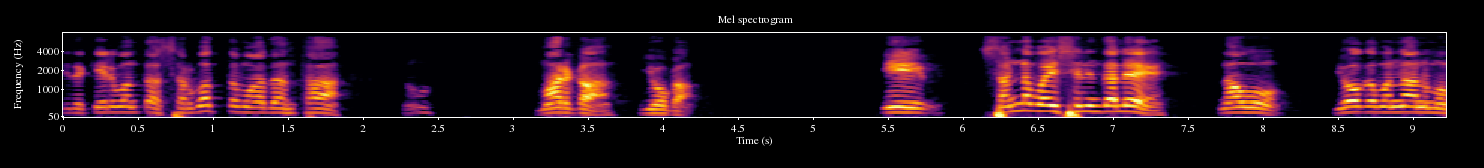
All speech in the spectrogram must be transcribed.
ಇದಕ್ಕೆ ಇರುವಂಥ ಸರ್ವೋತ್ತಮವಾದಂತಹ ಮಾರ್ಗ ಯೋಗ. ಈ ಸಣ್ಣ ವಯಸ್ಸಿನಿಂದಲೇ ನಾವು ಯೋಗವನ್ನು ನಮ್ಮ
